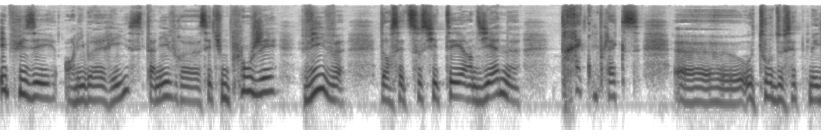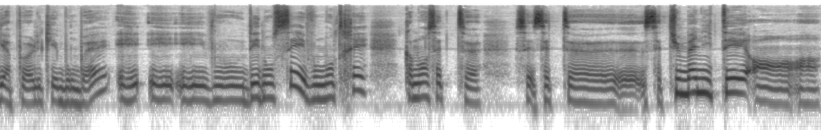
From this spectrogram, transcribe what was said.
épuisé en librairie. C'est un livre, c'est une plongée vive dans cette société indienne très complexe euh, autour de cette mégapole qui est Bombay et, et, et vous dénoncez et vous montrez comment cette cette, cette, euh, cette humanité en, en,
